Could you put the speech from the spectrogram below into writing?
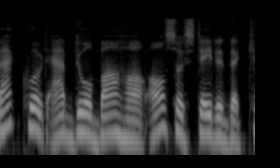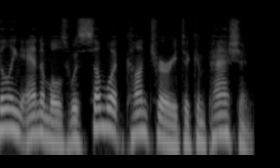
Abdul Baha also stated that killing animals was somewhat contrary to compassion.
